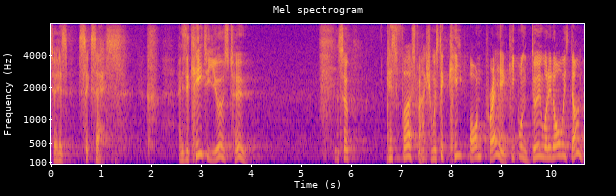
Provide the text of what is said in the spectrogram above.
to his success. And he's the key to yours too. So his first reaction was to keep on praying, keep on doing what he'd always done.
